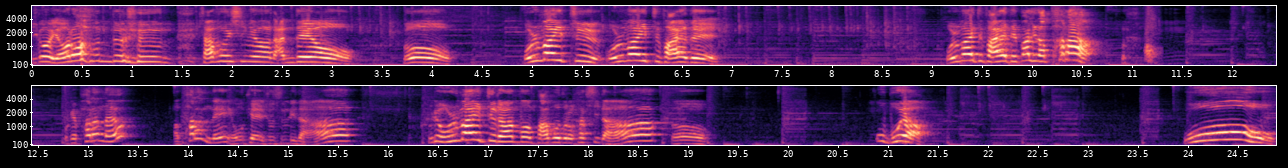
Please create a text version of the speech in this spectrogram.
이거 여러분들은 잡으시면 안 돼요. 어. 올마이트 올마이트 봐야 돼. 올마이트 봐야 돼. 빨리 나 팔아. 오케이 팔았나요? 아 팔았네. 오케이 좋습니다. 우리 올마이트를 한번 봐보도록 합시다. 어. 오 뭐야? 오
